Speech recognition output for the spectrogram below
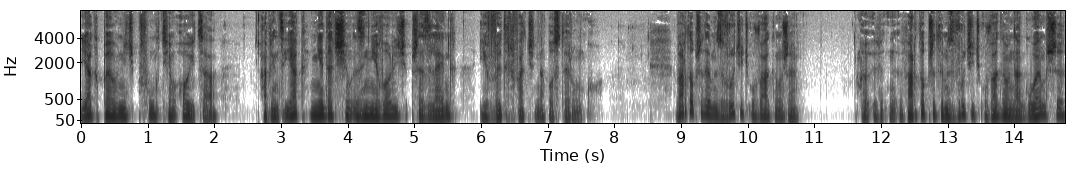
jak pełnić funkcję ojca, a więc jak nie dać się zniewolić przez lęk i wytrwać na posterunku. Warto przy tym zwrócić uwagę, że warto przy tym zwrócić uwagę na głębszy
